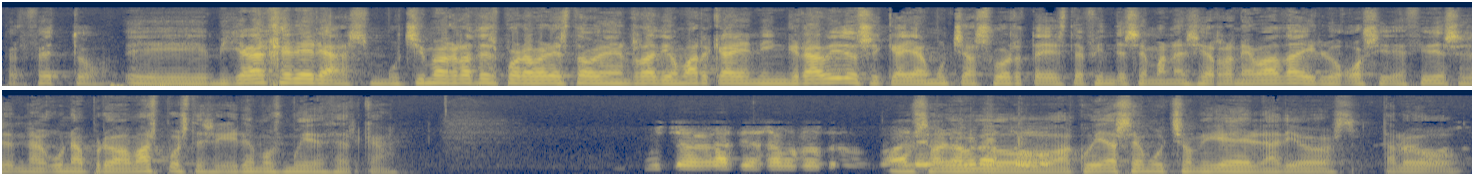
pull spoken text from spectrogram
Perfecto. Eh, Miguel Ángel Eras, muchísimas gracias por haber estado en Radio Marca en Ingrávidos y que haya mucha suerte este fin de semana en Sierra Nevada y luego si decides en alguna prueba más, pues te seguiremos muy de cerca. Muchas gracias a vosotros. Un saludo, a cuidarse mucho Miguel, adiós, hasta luego.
